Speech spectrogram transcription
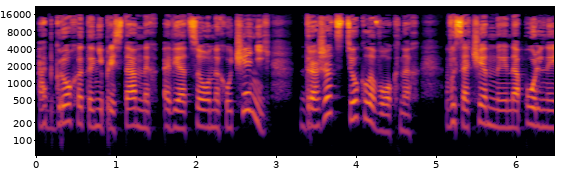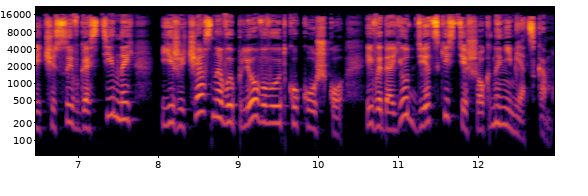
От грохота непрестанных авиационных учений дрожат стекла в окнах, высоченные напольные часы в гостиной ежечасно выплевывают кукушку и выдают детский стишок на немецком.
